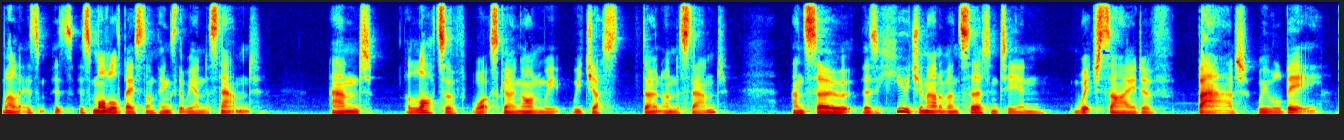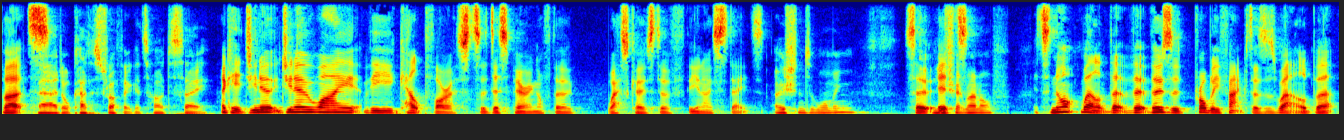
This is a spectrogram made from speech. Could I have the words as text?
well, it's, it's, it's modeled based on things that we understand. And a lot of what's going on, we, we just don't understand. And so there's a huge amount of uncertainty in which side of bad we will be. But Bad or catastrophic, it's hard to say. okay, do you know do you know why the kelp forests are disappearing off the west coast of the United States? Oceans are warming, So nutrient runoff. It's not well. The, the, those are probably factors as well, but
